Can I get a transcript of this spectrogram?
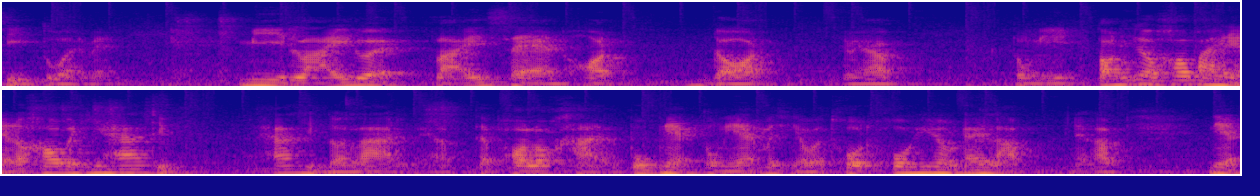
4 ตัวเห็นไหมมีไลท์ด้วยไลท์แซนฮอตดอทเห็นไหมครับ ตรงนี้ตอนที่เราเข้าไปเนี่ยเราเข้าไปที่ 50 50 ดอลลาร์ถูกไหมครับ แต่พอเราขายปุ๊บเนี่ยตรงนี้มันจะเห็นว่า total ที่เราได้รับนะครับเนี่ย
